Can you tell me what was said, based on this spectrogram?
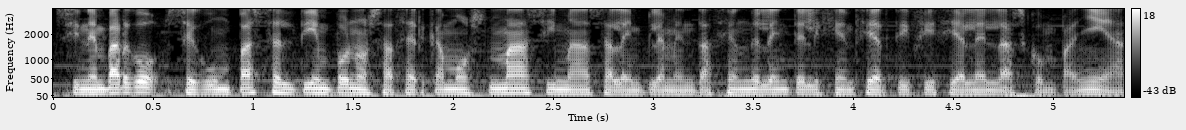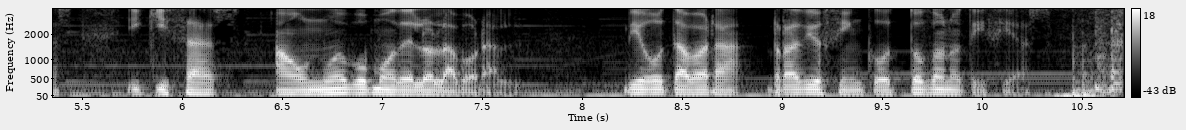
Sin embargo, según pasa el tiempo nos acercamos más y más a la implementación de la inteligencia artificial en las compañías y quizás a un nuevo modelo laboral. Diego Tabara, Radio 5, Todo Noticias.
